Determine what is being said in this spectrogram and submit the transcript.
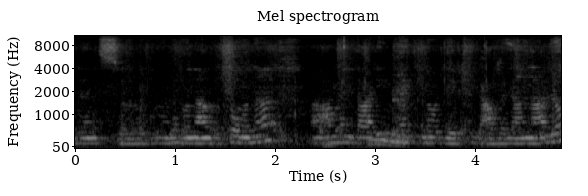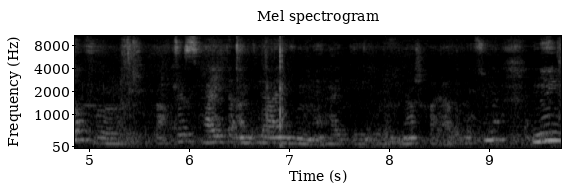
իրենց տոնը ամեն տարի մեկ նոր երկիր ավելանալով, կարծես հայտը ընդլայնվում է հայտի աշխարհագրությունը, նույն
